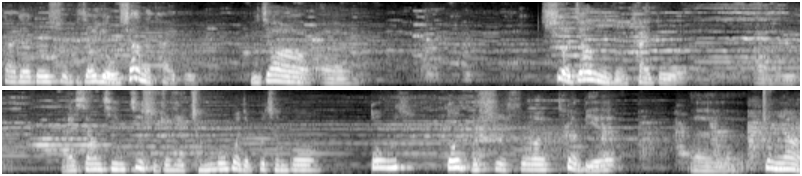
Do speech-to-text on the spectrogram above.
大家都是比较友善的态度，比较呃，社交的那种态度，呃，来相亲，即使就是成功或者不成功，都都不是说特别。呃，重要，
